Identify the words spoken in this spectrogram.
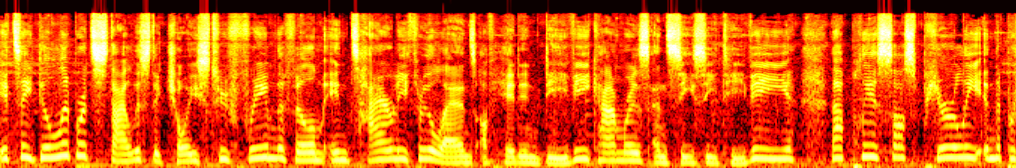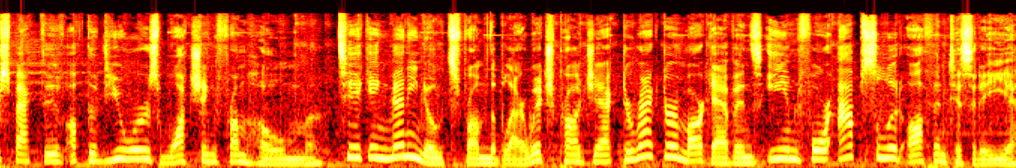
it's a deliberate deliberate stylistic choice to frame the film entirely through the lens of hidden DV cameras and CCTV that place us purely in the perspective of the viewers watching from home. Taking many notes from the Blair Witch Project, director Marc Evans aimed for absolute authenticity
